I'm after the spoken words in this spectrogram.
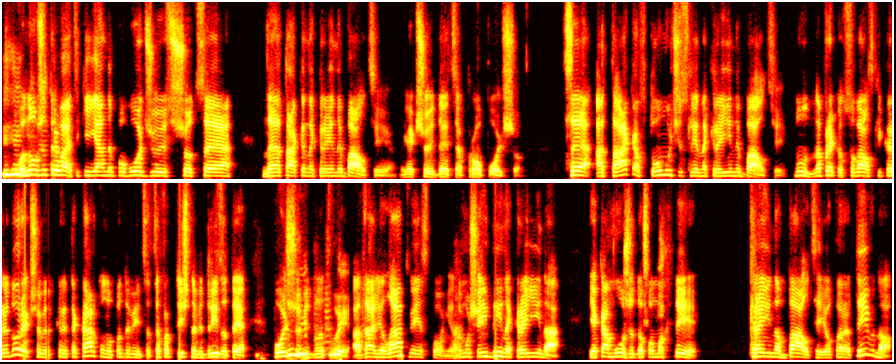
Мгм. Воно вже триває, тільки я не погоджуюсь, що це не атака на країни Балтії, якщо йдеться про Польщу. Це атака, в тому числі на країни Балтії. Ну, наприклад, Сувалський коридор, якщо відкрити карту, ну подивіться, це фактично відрізати Польщу від Литви, а далі Латвія, Естонія. Тому що єдина країна, яка може допомогти країнам Балтії оперативно,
